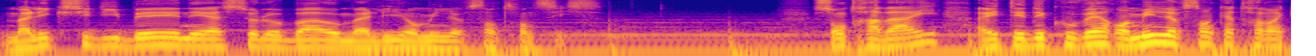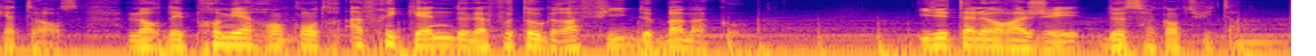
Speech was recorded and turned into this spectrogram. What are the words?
Malik Sidibé est né à Soloba au Mali en 1936. Son travail a été découvert en 1994 lors des premières rencontres africaines de la photographie de Bamako. Il est alors âgé de 58 ans.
